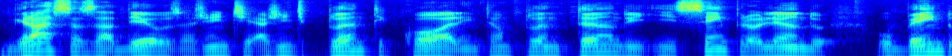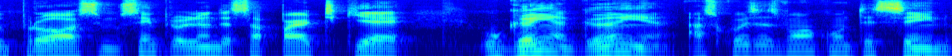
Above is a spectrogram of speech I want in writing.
graças a Deus, a gente, a gente planta e colhe, então plantando e, e sempre olhando o bem do próximo, sempre olhando essa parte que é o ganha-ganha, as coisas vão acontecendo.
